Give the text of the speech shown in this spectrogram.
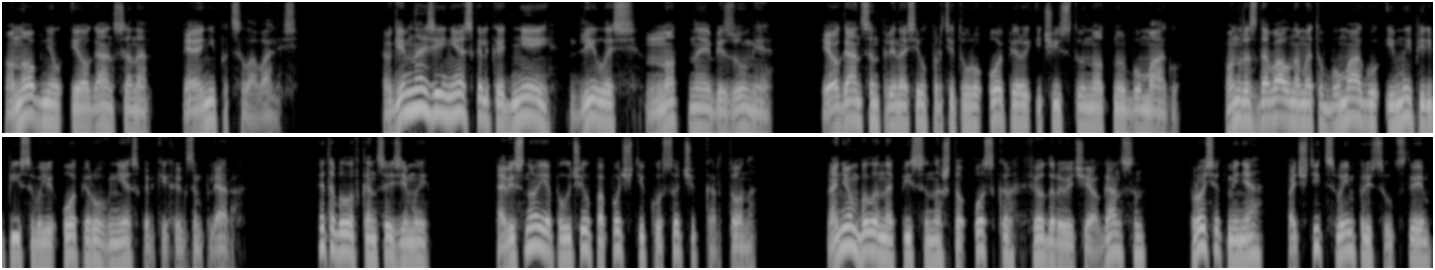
Он обнял Иогансона, и они поцеловались. В гимназии несколько дней длилось нотное безумие. Иогансен приносил партитуру оперы и чистую нотную бумагу. Он раздавал нам эту бумагу, и мы переписывали оперу в нескольких экземплярах. Это было в конце зимы. А весной я получил по почте кусочек картона. На нем было написано, что Оскар Федорович Иогансон просит меня почтить своим присутствием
